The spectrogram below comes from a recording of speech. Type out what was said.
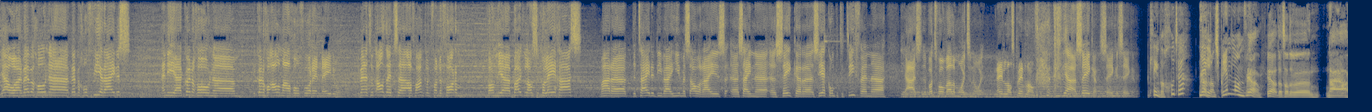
Ja hoor, we hebben gewoon, uh, we hebben gewoon vier rijders. En die, uh, kunnen gewoon, uh, die kunnen gewoon allemaal gewoon voorin meedoen. Je bent natuurlijk altijd afhankelijk van de vorm van je buitenlandse collega's. Maar de tijden die wij hier met z'n allen rijden zijn zeker zeer competitief. En ja, het wordt gewoon wel een mooi toernooi. Nederlands sprintland. ja, zeker, zeker, zeker. Klinkt wel goed hè? Nederlands sprintland. Ja, ja, dat hadden we, nou ja,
